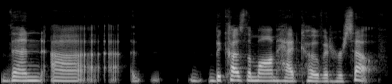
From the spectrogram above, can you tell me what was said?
than uh, because the mom had COVID herself.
